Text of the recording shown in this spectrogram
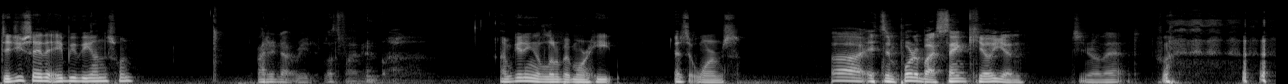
Did you say the ABV on this one? I did not read it. Let's find it. I'm getting a little bit more heat as it warms. Uh, it's imported by St. Killian. Do you know that?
